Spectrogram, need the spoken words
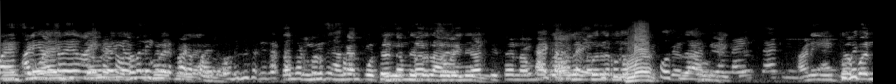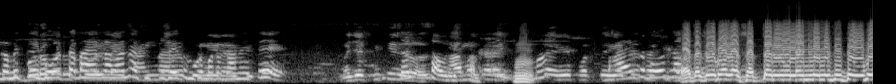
आणि आम्हाला इकडे सगळीकडे आता convert तुम्ही करून सांगा सांगा. कुठं नंबर लावायचा तिथं नंबर काय ठरवलंय? लावल्यानंतर तिकडून मग- पोहोचलोय आम्ही. आणि इथं तुम्ही पण कमीत कमी बरोबर बोर्ड तर बाहेर लावा ना की नाही येते म्हणजे किती चल, सावली. कामं करायची हम्म. ना, हे फक्त बाहेरचं बोर्ड याच्यासाठी- आता ते बघा सत्तर ओलांडलेले तिथे उभे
